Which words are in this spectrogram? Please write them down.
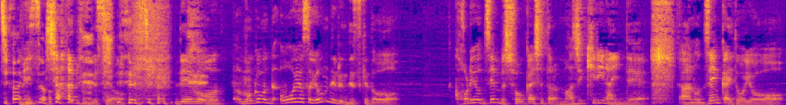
ちゃあめっりそう。ちゃあるんですよ。でもう僕もおおよそ読んでるんですけどこれを全部紹介してたらマジきりないんであの前回同様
